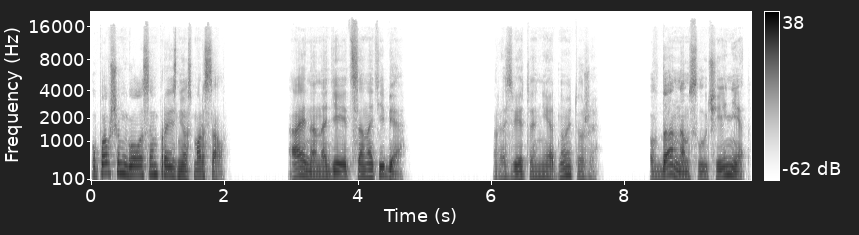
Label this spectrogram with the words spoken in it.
Упавшим голосом произнес Марсал. «Айна надеется на тебя». «Разве это не одно и то же?» «В данном случае нет.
